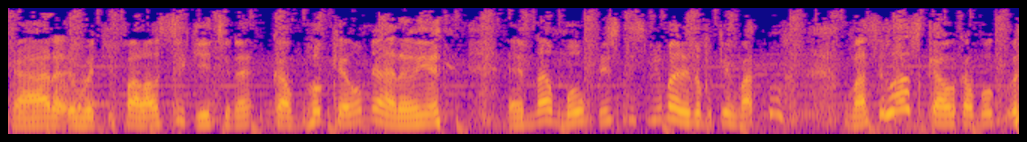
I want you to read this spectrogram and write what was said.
Cara, eu vou te falar o seguinte, né? O caboclo é Homem-Aranha, é namor o príncipe submarino, porque vai, vai se lascar o caboclo.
